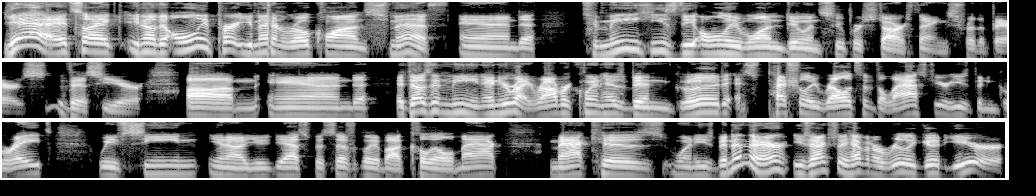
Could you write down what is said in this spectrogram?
Yeah, it's like, you know, the only part you mentioned Roquan Smith, and to me, he's the only one doing superstar things for the Bears this year. Um, and it doesn't mean, and you're right, Robert Quinn has been good, especially relative to last year. He's been great. We've seen, you know, you yeah, specifically about Khalil Mack. Mack has, when he's been in there, he's actually having a really good year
